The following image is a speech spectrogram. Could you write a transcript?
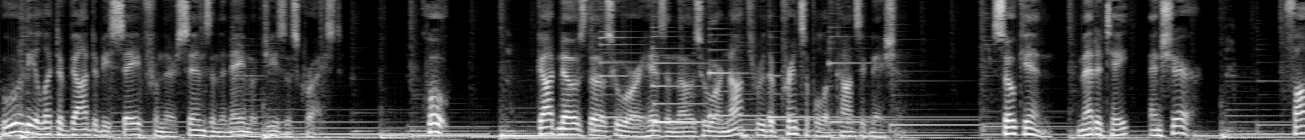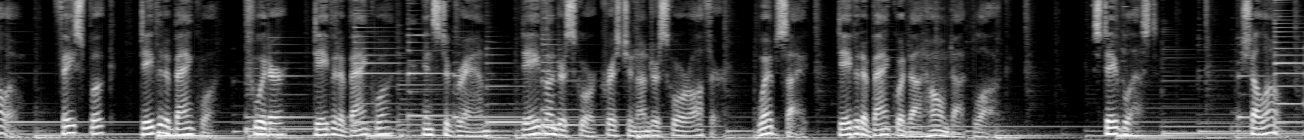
who are the elect of God to be saved from their sins in the name of Jesus Christ. Quote God knows those who are His and those who are not through the principle of consignation. Soak in, meditate, and share. Follow Facebook, David Abankwah, Twitter, David Abankwah, Instagram, Dave underscore Christian underscore author, website, davidabankwah.home.blog. Stay blessed. Shalom.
